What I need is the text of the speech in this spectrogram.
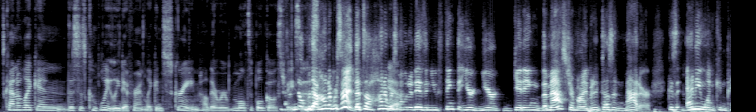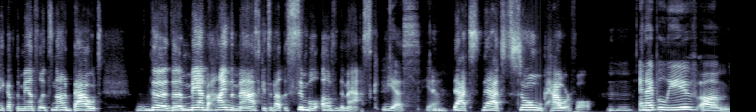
It's kind of like in this is completely different, like in Scream, how there were multiple ghost faces. No, but that hundred percent. That's a hundred percent what it is. And you think that you're you're getting the mastermind, but it doesn't matter because mm-hmm. anyone can pick up the mantle. It's not about the the man behind the mask it's about the symbol of the mask yes yeah and that's that's so powerful mm-hmm. and i believe um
